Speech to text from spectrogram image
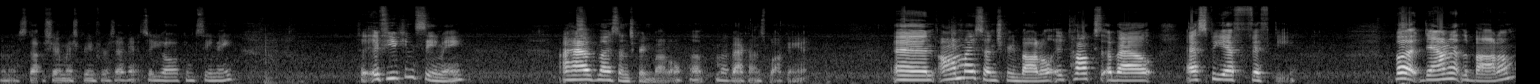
I'm gonna stop sharing my screen for a second so y'all can see me. So if you can see me, I have my sunscreen bottle. Oh, my background's blocking it. And on my sunscreen bottle, it talks about SPF 50. But down at the bottom,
